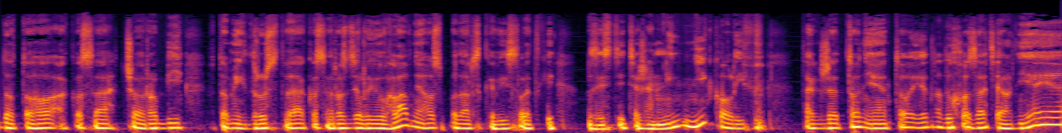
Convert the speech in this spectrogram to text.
do toho, ako sa čo robí v tom ich družstve, ako sa rozdeľujú hlavne hospodárske výsledky. Zistíte, že nikoliv. Takže to nie, to jednoducho zatiaľ nie je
